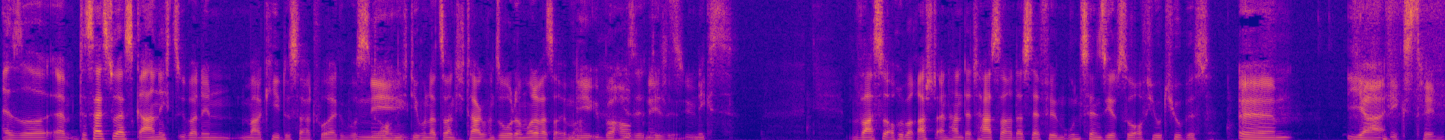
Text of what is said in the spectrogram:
Also, äh, das heißt, du hast gar nichts über den Marquis de Sade vorher gewusst. Nee. Auch nicht die 120 Tage von Sodom oder was auch immer. Nee, überhaupt diese, nichts. Diese, nix. Warst du auch überrascht anhand der Tatsache, dass der Film unzensiert so auf YouTube ist? Ähm, ja, extrem.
